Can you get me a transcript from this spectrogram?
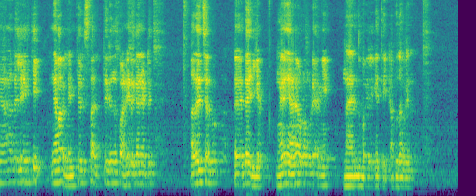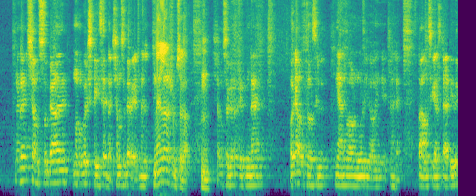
ഞാൻ അതിൽ എനിക്ക് ഞാൻ പറയില്ല എനിക്കൊരു സ്ഥലത്തിരുന്ന് പണിയെടുക്കാനായിട്ട് അത് ചിലപ്പോൾ ഇതായിരിക്കാം. അങ്ങനെ ഞാൻ അവിടെ കൂടി ഇറങ്ങി. ഞാൻ ദുബായിലേക്ക് എത്തി അബുദാബിയിൽ നിന്ന് അങ്ങനെ ഷംസുഖാണ് നമുക്കൊരു സ്പേസ് തന്നെ ഷംസുഖ നല്ല ആശംസക ഷംസുഖ. വീടിന്റെ ഒരു ഹൗസ് ഹൗസിൽ ഞാൻ അവളും കൂടി ജോയിൻ ചെയ്തു അല്ലെ താമസിക്കാൻ സ്റ്റാർട്ട് ചെയ്ത്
